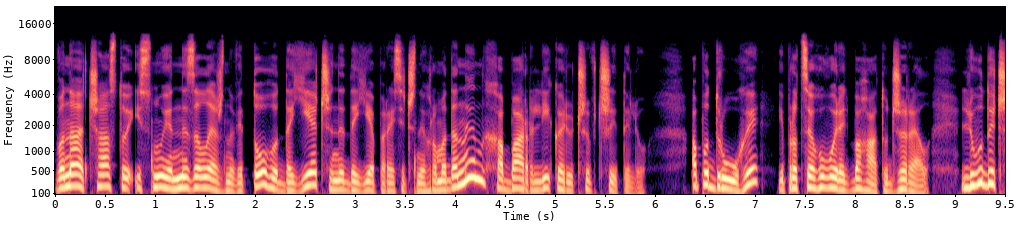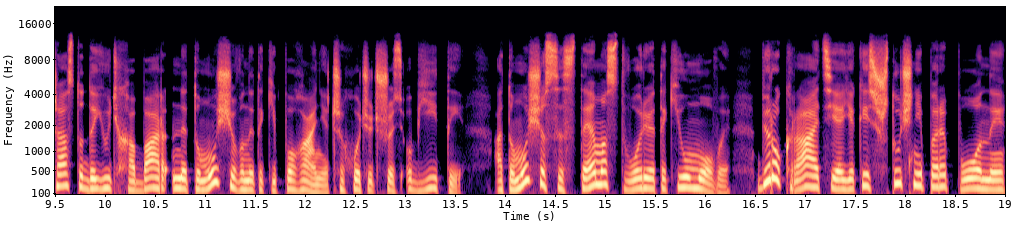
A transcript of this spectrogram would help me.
Вона часто існує незалежно від того, дає чи не дає пересічний громадянин хабар лікарю чи вчителю. А по-друге, і про це говорять багато джерел, люди часто дають хабар не тому, що вони такі погані чи хочуть щось об'їти, а тому, що система створює такі умови – бюрократія, якісь штучні перепони,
